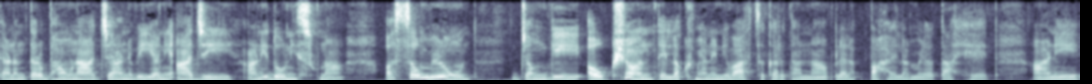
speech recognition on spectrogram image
त्यानंतर भावना जान्हवी आणि आजी आणि दोन्ही सुना असं मिळून जंगी औक्षण ते लक्ष्मी आणि निवास करताना आपल्याला पाहायला मिळत आहेत. आणि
